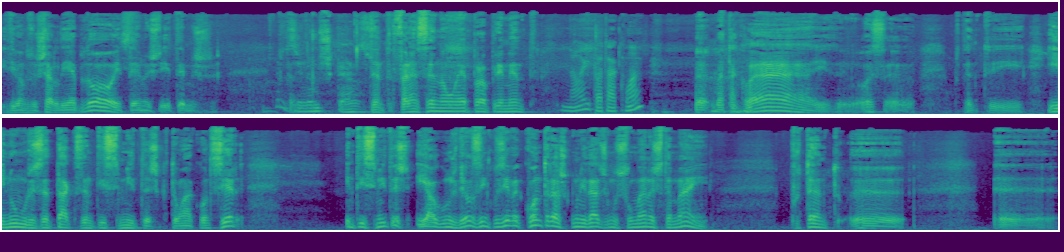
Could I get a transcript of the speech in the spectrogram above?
e tivemos o Charlie Hebdo e temos. E temos portanto, casos. portanto, França não é propriamente. Não, e Bataclan? Bataclan, e, ouça, portanto, e, e inúmeros ataques antissemitas que estão a acontecer antissemitas e alguns deles, inclusive, contra as comunidades muçulmanas também. Portanto, uh, uh,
